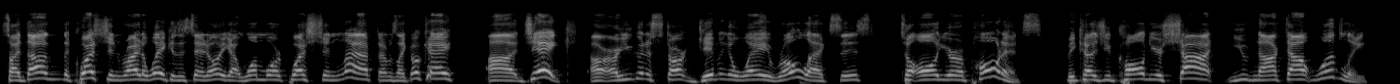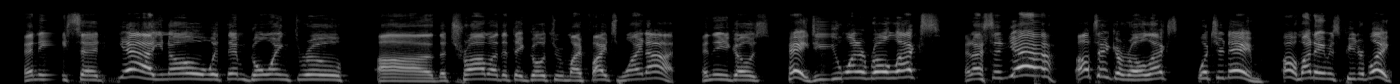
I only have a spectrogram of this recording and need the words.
So I thought the question right away because I said, "Oh, you got one more question left." I was like, "Okay, uh, Jake, are you going to start giving away Rolexes to all your opponents because you called your shot, you knocked out Woodley?" And he said, "Yeah, you know, with them going through uh, the trauma that they go through my fights, why not?" And then he goes, Hey, do you want a Rolex? And I said, Yeah, I'll take a Rolex. What's your name? Oh, my name is Peter Blake.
